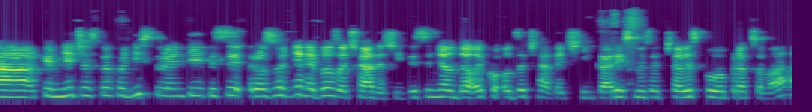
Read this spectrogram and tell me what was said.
A ke mně často chodí studenti, ty jsi rozhodně nebyl začátečník, ty jsi měl daleko od začátečníka, když jsme začali spolupracovat,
